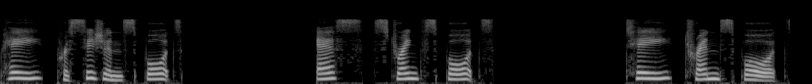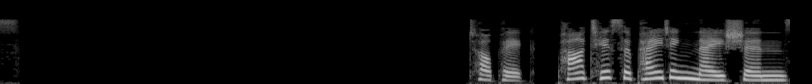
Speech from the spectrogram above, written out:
P, Precision Sports. S, Strength Sports. T, Trend Sports. Topic Participating nations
